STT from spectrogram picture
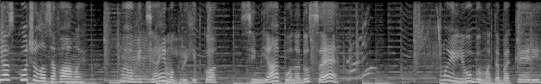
Я скучила за вами. Ми обіцяємо, крихітко. Сім'я понад усе. Ми любимо тебе, Кері.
